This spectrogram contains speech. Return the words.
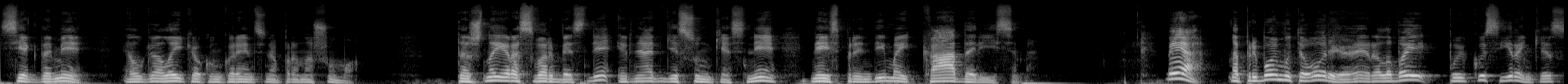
siekdami ilgalaikio konkurencinio pranašumo dažnai yra svarbesni ir netgi sunkesni nei sprendimai, ką darysime. Beje, apribojimų teorijoje yra labai puikus įrankis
